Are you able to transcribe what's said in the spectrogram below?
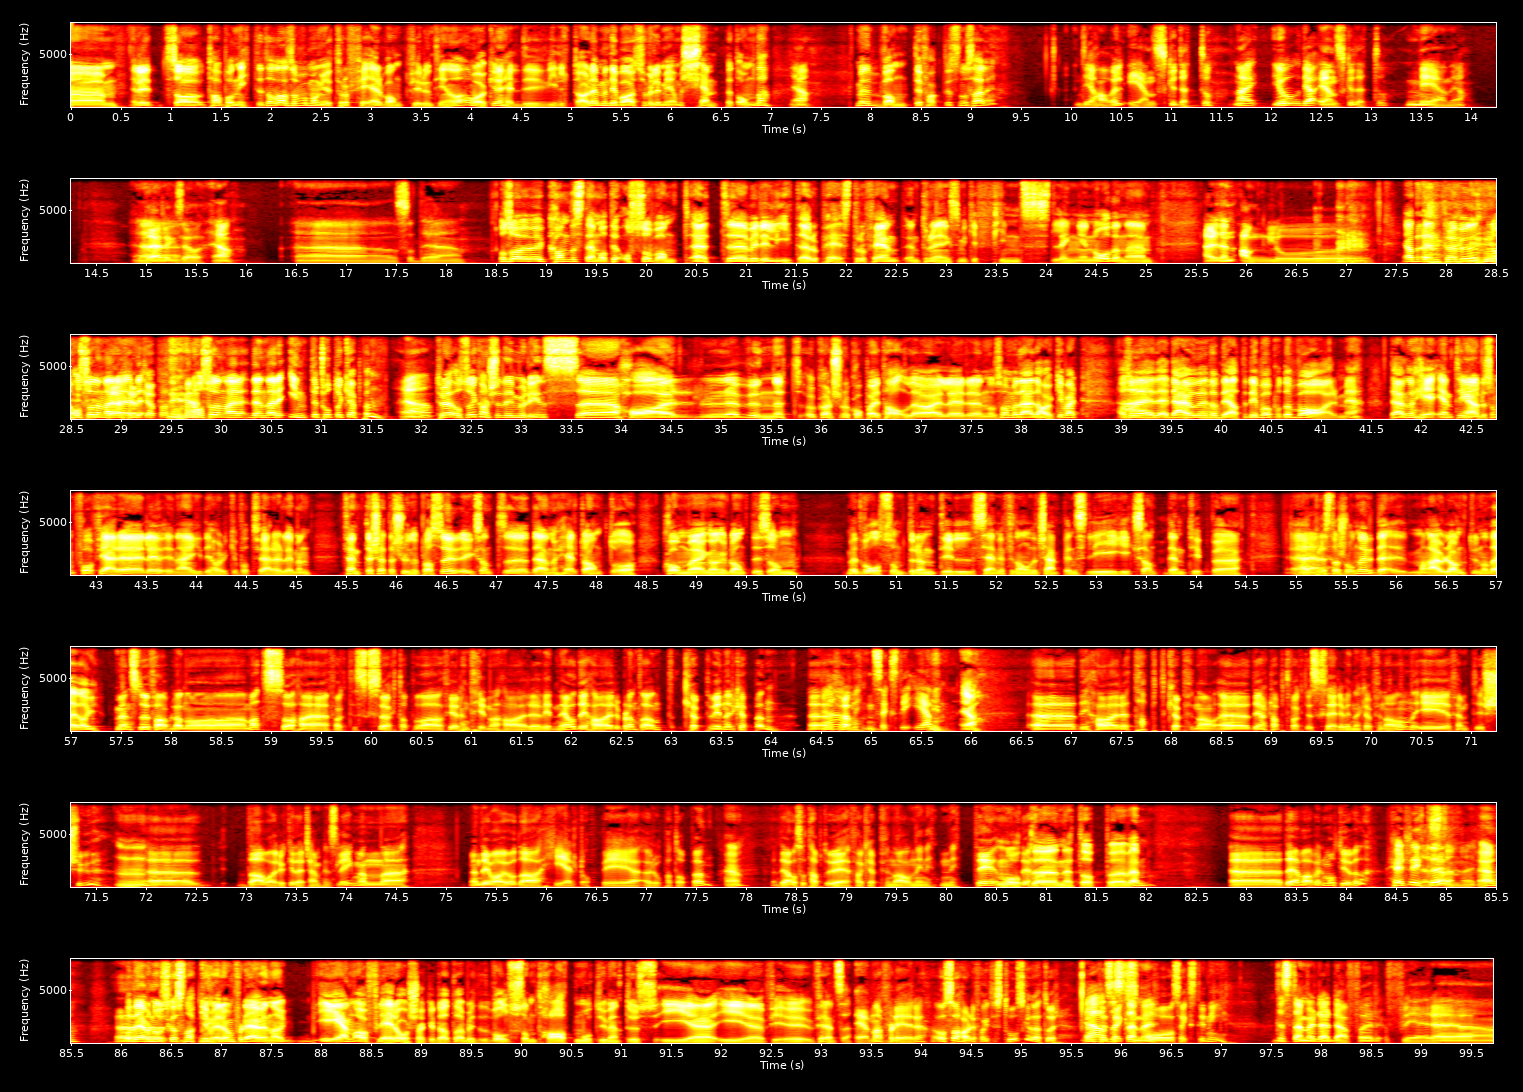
Eller så, ta på 90-tallet, altså hvor mange trofeer vant Fiorentina da? Det var jo ikke helt vilt av det, men de var selvfølgelig med å kjempet om det. Ja. Men vant de faktisk noe særlig? De har vel én skudetto. Nei, jo, de har én skudetto, mener jeg. Det er lenge siden, det. Ja. Uh, så det Og så kan det stemme at de også vant et uh, veldig lite europeisk trofé, en, en, turnering som ikke fins lenger nå. Denne Er det den anglo... Ja, den tror jeg har vunnet, men også den er der, cup, altså. men også den der, den der Inter-Toto-cupen. Ja, Tror jeg også kanskje de muligens uh, har vunnet, og kanskje noe Coppa Italia eller noe sånt, men det, er, det har jo ikke vært Altså, Nei, det, det, det er jo det det, at de var, på en måte var med. Det er jo noe En ting Ja. er liksom få fjerde eller Nei, de har jo ikke fått fjerde, eller, men femte, sjette, sjuendeplasser. Ikke sant? Det er noe helt annet å komme en gang iblant liksom med et voldsomt drøm til semifinale i Champions League, ikke sant. Den type eh, prestasjoner. Det, man er jo langt unna det i dag. Mens du fabla nå, Mats, så har jeg faktisk søkt opp hva Fiorentina har vunnet, og de har bl.a. cupvinnercupen eh, Ja. fra 1961. Ja. Eh, de har tapt eh, De har tapt faktisk serievinnercupfinalen i 57. Mm. Eh, da var jo ikke det Champions League, men, eh, men de var jo da helt oppe i europatoppen. ja. De har også tapt Uefa-cupfinalen i 1990. og Mot har, eh, nettopp eh, hvem? eh, det var vel mot Juve, det. Helt riktig. det stemmer. Ja. Og det er vel noe vi skal snakke mer om, for det er jo en av, en av flere årsaker til at det har blitt et voldsomt hat mot Juventus i, i, i Firenze. En av flere. Og så har de faktisk to skudettoer. Ja, det 56 og 69. Det stemmer, det er derfor flere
